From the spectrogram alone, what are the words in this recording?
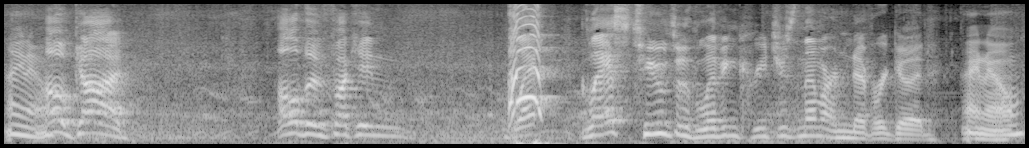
I know. Oh god! All the fucking ah! gla- glass tubes with living creatures in them are never good. I know.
